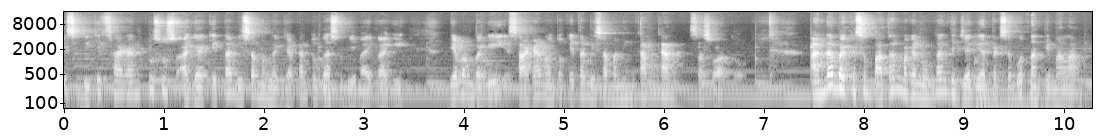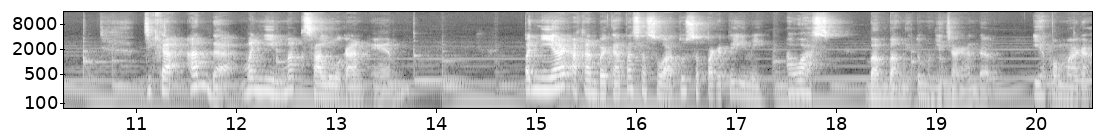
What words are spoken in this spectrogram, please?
sedikit saran khusus agar kita bisa mengerjakan tugas lebih baik lagi. Dia memberi saran untuk kita bisa meningkatkan sesuatu. Anda berkesempatan merenungkan kejadian tersebut nanti malam. Jika Anda menyimak saluran M, penyiar akan berkata sesuatu seperti ini. Awas, Bambang itu mengincar Anda ia pemarah.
